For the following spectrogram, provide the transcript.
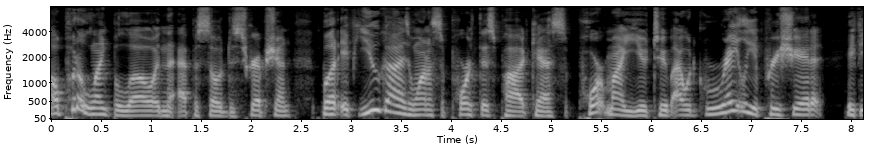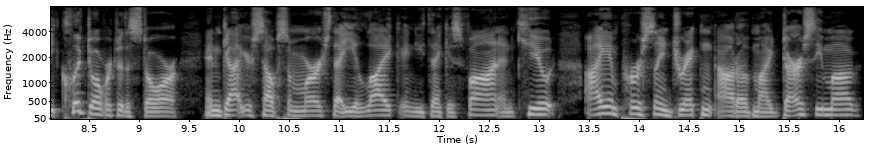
I'll put a link below in the episode description. But if you guys want to support this podcast, support my YouTube, I would greatly appreciate it if you clicked over to the store and got yourself some merch that you like and you think is fun and cute. I am personally drinking out of my Darcy mug.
